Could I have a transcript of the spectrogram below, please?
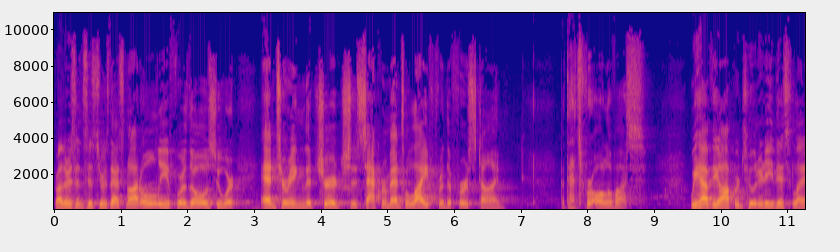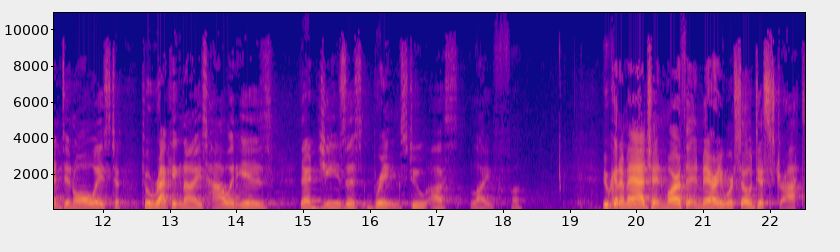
Brothers and sisters, that's not only for those who are entering the church, the sacramental life for the first time, but that's for all of us. We have the opportunity this Lent and always to, to recognize how it is that Jesus brings to us life. You can imagine Martha and Mary were so distraught.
